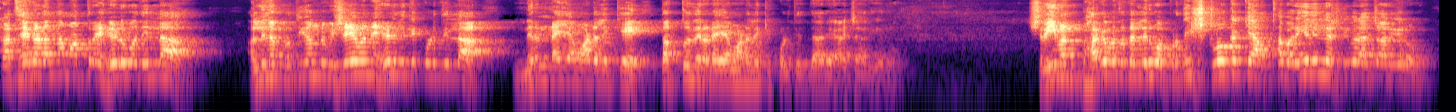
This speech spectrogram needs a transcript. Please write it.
ಕಥೆಗಳನ್ನು ಮಾತ್ರ ಹೇಳುವುದಿಲ್ಲ. ಅಲ್ಲಿನ ಪ್ರತಿಯೊಂದು ವಿಷಯವನ್ನು ಹೇಳಲಿಕ್ಕೆ ಕುಳಿತಿಲ್ಲ ನಿರ್ಣಯ ಮಾಡಲಿಕ್ಕೆ, ತತ್ವ ನಿರ್ಣಯ ಮಾಡಲಿಕ್ಕೆ ಕುಳಿತಿದ್ದಾರೆ ಆಚಾರ್ಯರು. ಶ್ರೀಮದ್ ಭಾಗವತದಲ್ಲಿರುವ ಪ್ರತಿ ಶ್ಲೋಕಕ್ಕೆ ಅರ್ಥ ಬರೆಯಲಿಲ್ಲ ಶ್ರೀವರಾಚಾರ್ಯರು.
